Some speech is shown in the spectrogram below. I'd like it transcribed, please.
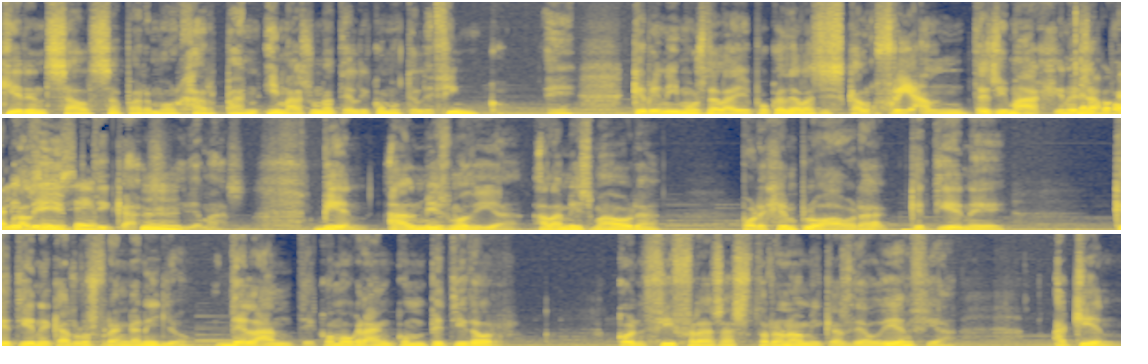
quieren salsa para mojar pan, y más una tele como Telecinco. ¿eh? que venimos de la época de las escalofriantes imágenes Del apocalipsis, sí. apocalípticas y demás. Bien, al mismo día, a la misma hora, por ejemplo, ahora que tiene que tiene Carlos Franganillo delante como gran competidor con cifras astronómicas de audiencia ¿A quién?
